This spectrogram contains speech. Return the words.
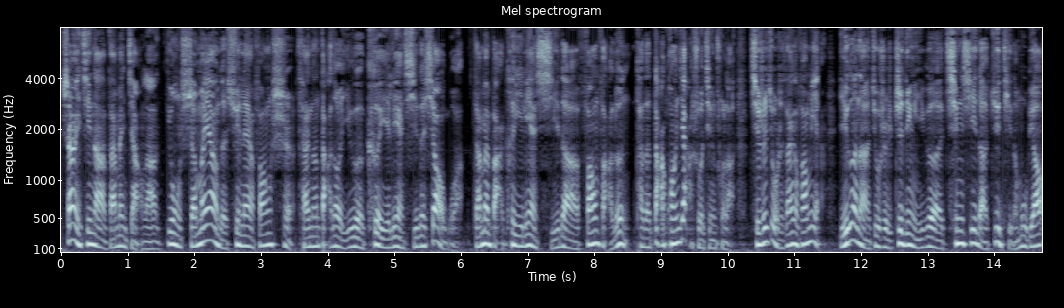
上一期呢，咱们讲了用什么样的训练方式才能达到一个刻意练习的效果。咱们把刻意练习的方法论，它的大框架说清楚了，其实就是三个方面。一个呢，就是制定一个清晰的具体的目标；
